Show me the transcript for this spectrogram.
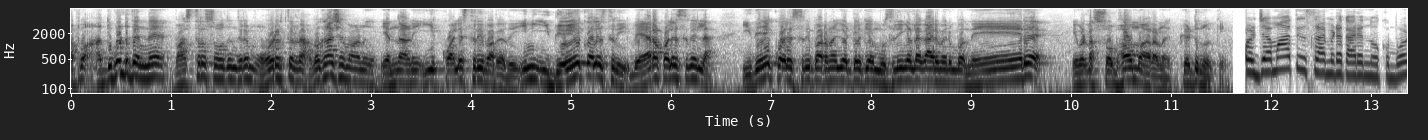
അപ്പോൾ അതുകൊണ്ട് തന്നെ വസ്ത്ര സ്വാതന്ത്ര്യം ഓരോരുത്തരുടെ അവകാശമാണ് എന്നാണ് ഈ കൊലസ്ത്രീ പറഞ്ഞത്. ഇനി ഇതേ കൊലസ്ത്രീ വേറെ കൊലസ്ത്രീ അല്ല ഇതേ കൊലസ്ത്രീ പറഞ്ഞു കേട്ട് നോക്കിയാൽ മുസ്ലിങ്ങളുടെ കാര്യം വരുമ്പോൾ നേരെ ഇവരുടെ സ്വഭാവം മാറാണ്. കേട്ടു നോക്കി. ജമാഅത്ത് ഇസ്ലാമിയുടെ കാര്യം നോക്കുമ്പോൾ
